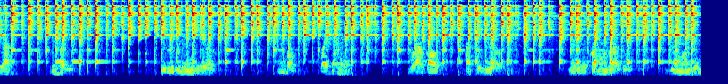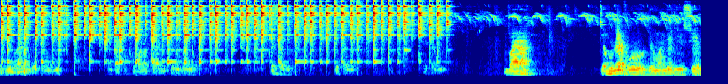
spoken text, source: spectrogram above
Yeah. Je voudrais vous demander de suivre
